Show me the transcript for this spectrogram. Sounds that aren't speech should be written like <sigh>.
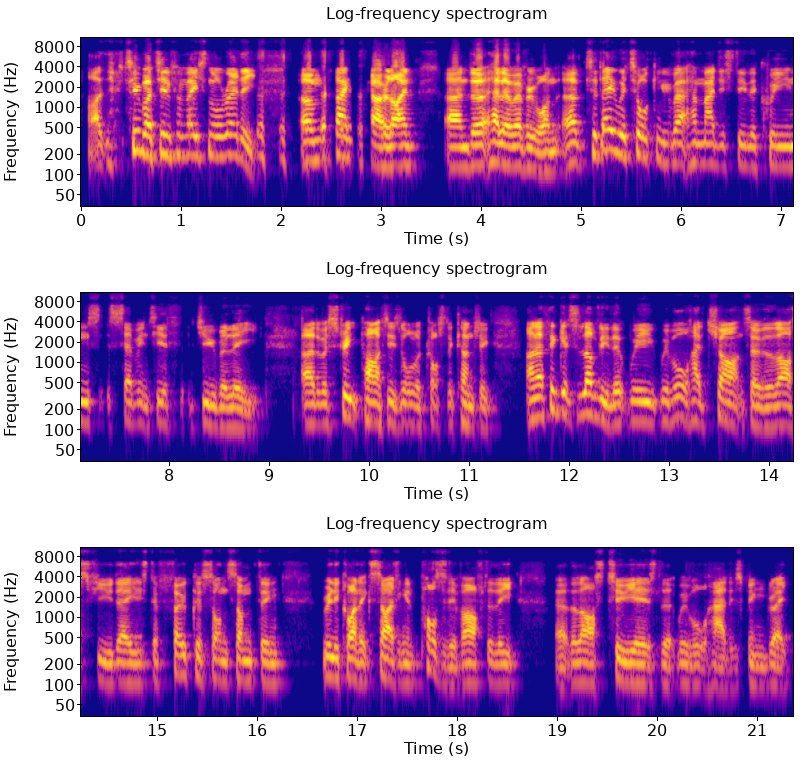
Uh, Too much information already. Um, thanks, Caroline, and uh, hello, everyone. Uh, today we're talking about Her Majesty the Queen's 70th Jubilee. Uh, there were street parties all across the country, and I think it's lovely that we we've all had chance over the last few days to focus on something really quite exciting and positive after the uh, the last two years that we've all had. It's been great.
